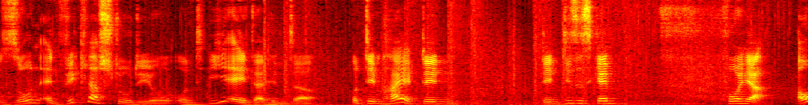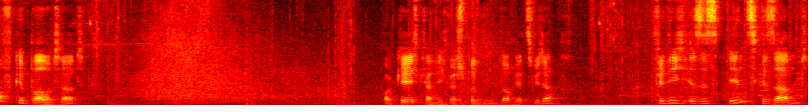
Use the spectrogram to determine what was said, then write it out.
so ein Entwicklerstudio und EA dahinter und dem Hype, den den dieses Game vorher aufgebaut hat. Okay, ich kann nicht mehr sprinten. Doch, jetzt wieder. Finde ich, ist es insgesamt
